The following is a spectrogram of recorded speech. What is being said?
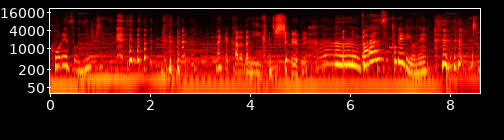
ほうれん草人気 なんか体にいい感じしちゃうよね。うんバランス取れるよね そう。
